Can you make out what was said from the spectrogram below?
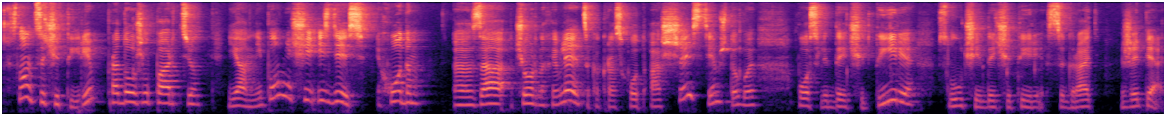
Слон c4 продолжил партию. Ян не помнящий. И здесь ходом э, за черных является как раз ход h6, тем, чтобы после d4, в случае d4 сыграть g5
